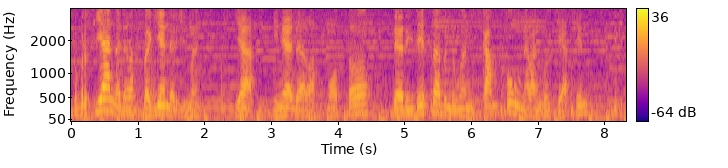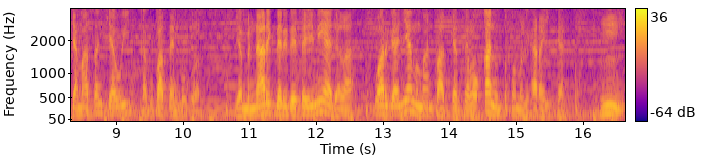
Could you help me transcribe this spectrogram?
Kebersihan adalah sebagian dari iman. Ya, ini adalah moto dari Desa Bendungan Kampung Naranggul Ciasin di Kecamatan Ciawi, Kabupaten Bogor. Yang menarik dari desa ini adalah warganya memanfaatkan selokan untuk memelihara ikan. Hmm,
